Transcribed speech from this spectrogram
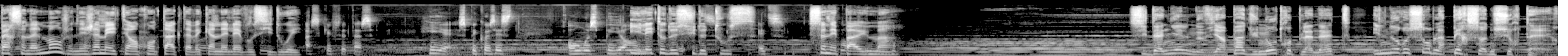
Personnellement, je n'ai jamais été en contact avec un élève aussi doué. Il est au-dessus de tous. Ce n'est pas humain. Si Daniel ne vient pas d'une autre planète, il ne ressemble à personne sur Terre.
